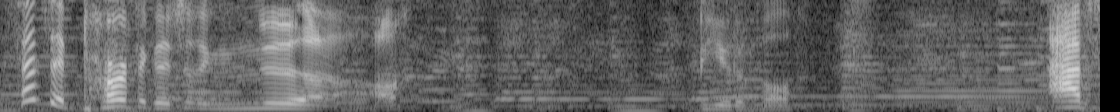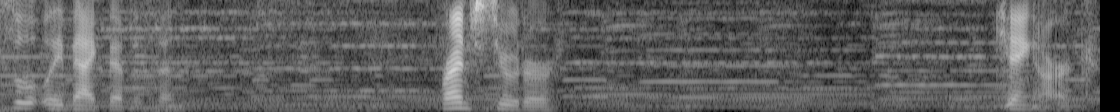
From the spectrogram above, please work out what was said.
Sends it perfectly, it's just like, no. Beautiful. Absolutely magnificent. French tutor. King Arc.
